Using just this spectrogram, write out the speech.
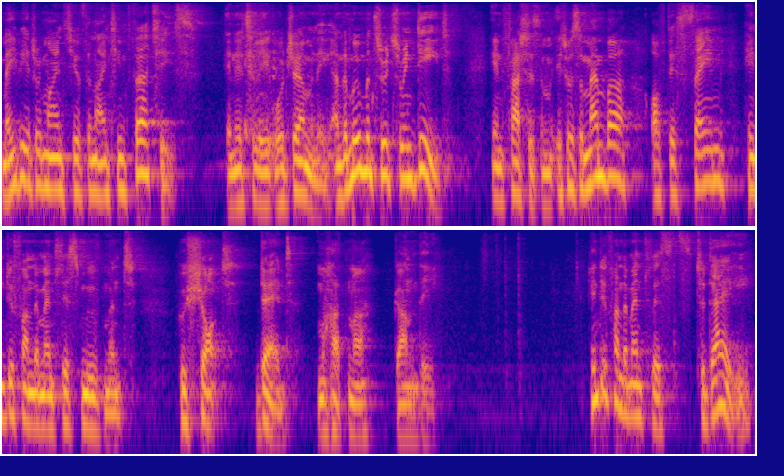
Maybe it reminds you of the 1930s in Italy or Germany, and the movement's roots are indeed in fascism. It was a member of this same Hindu fundamentalist movement who shot dead Mahatma Gandhi. Hindu fundamentalists today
